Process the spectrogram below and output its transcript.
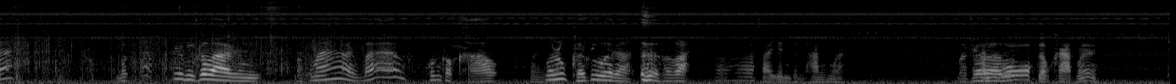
นะบักที่มันก็ว่าบักม้าบ้าคนก็ขาวว่าลูกเขยตัวน่ะเออเพราะว่าอ่าใส่เอ็นจนพันหัวบักเธพันอโอ้เกือบขาดเลยเท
